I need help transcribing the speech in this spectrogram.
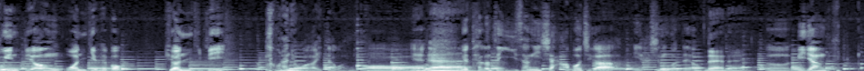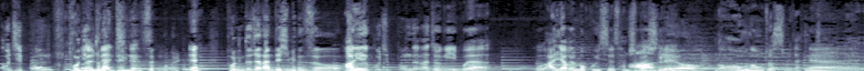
부인병, 원기 회복, 변기비 탁월한 효과가 있다고 합니다. 예. 네. 이게 탤런트 이상인 씨 아버지가 이 하시는 건데요. 네네. 어, 구, 꾸지뽕 본인도 열매 안. 되면서 뭘? 예? 본인도 잘 안 되시면서 아니 꾸지뽕 내가 저기 뭐야 그 알약을 먹고 있어요 30알씩. 아, 그래요? 너무 너무 좋습니다. 진짜. 네.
